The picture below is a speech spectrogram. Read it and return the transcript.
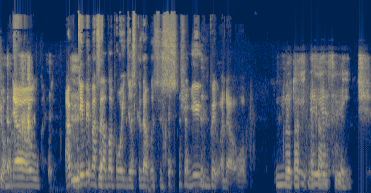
god. No. I'm giving myself a point just because that was just stupid. I know. The Nikki in the galaxy. ASH.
